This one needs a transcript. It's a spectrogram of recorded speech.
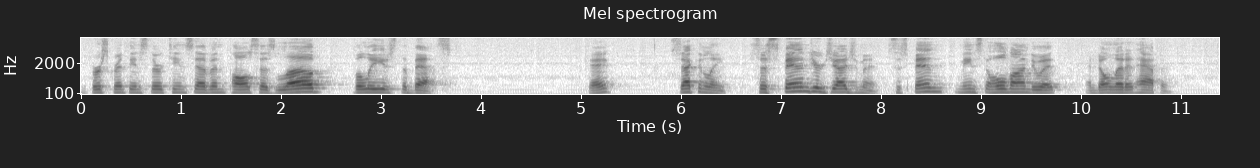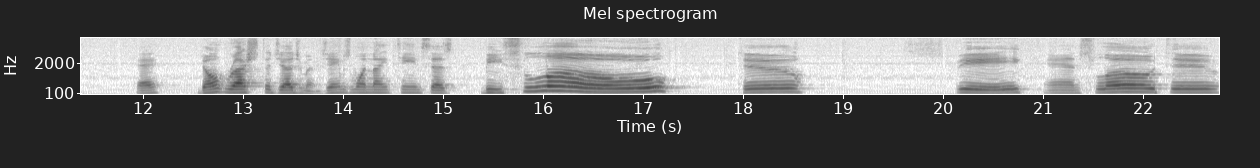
In 1 Corinthians 13 7, Paul says, Love believes the best. Okay? Secondly, suspend your judgment. Suspend means to hold on to it and don't let it happen. Okay? Don't rush to judgment. James 1:19 says, "Be slow to speak and slow to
